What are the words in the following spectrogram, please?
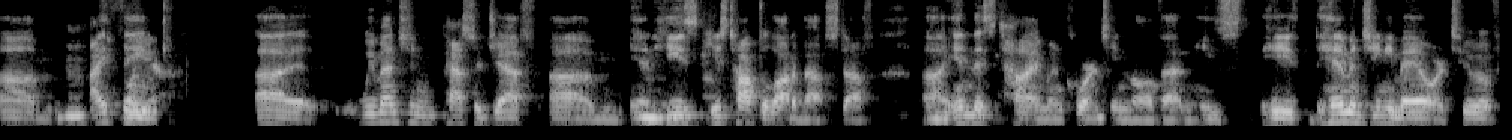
Um, mm-hmm. I think oh, yeah. We mentioned Pastor Jeff, um, and mm-hmm. he's he's talked a lot about stuff uh, in this time and quarantine and all of that. And he's he him and Jeannie Mayo are two of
